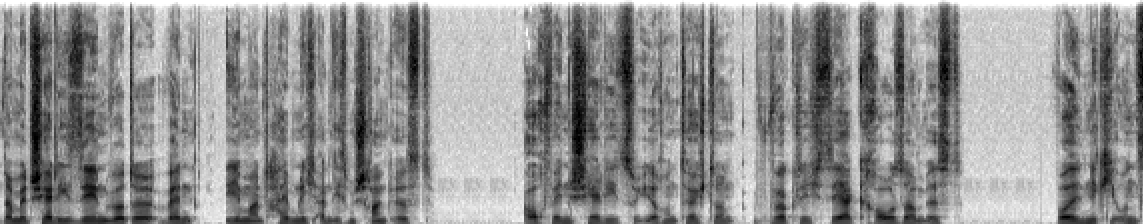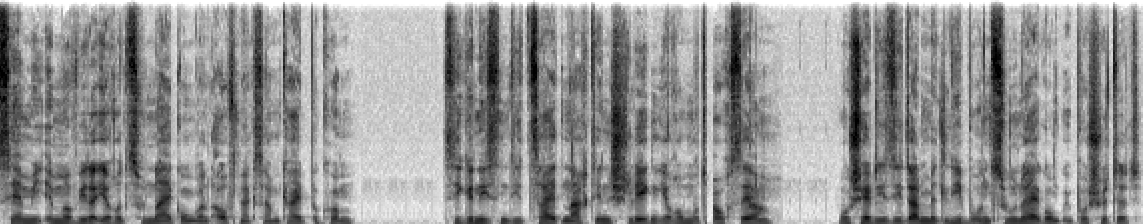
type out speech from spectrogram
damit Shelly sehen würde, wenn jemand heimlich an diesem Schrank ist. Auch wenn Shelly zu ihren Töchtern wirklich sehr grausam ist, wollen Nikki und Sammy immer wieder ihre Zuneigung und Aufmerksamkeit bekommen. Sie genießen die Zeit nach den Schlägen ihrer Mutter auch sehr, wo Shelly sie dann mit Liebe und Zuneigung überschüttet.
